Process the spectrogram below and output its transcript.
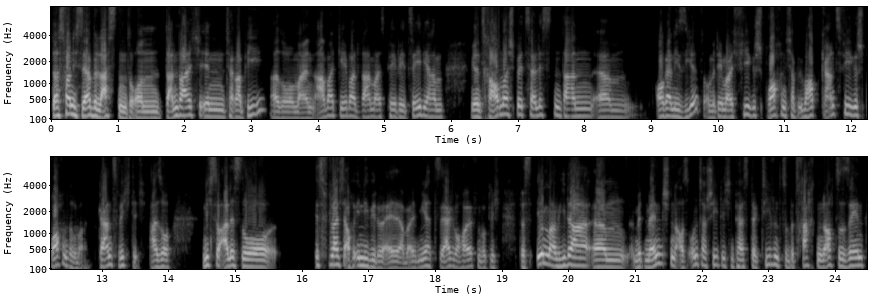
das fand ich sehr belastend. Und dann war ich in Therapie, also mein Arbeitgeber damals PwC, die haben mir einen Traumaspezialisten dann ähm, organisiert und mit dem habe ich viel gesprochen. Ich habe überhaupt ganz viel gesprochen darüber. Ganz wichtig. Also nicht so alles so, ist vielleicht auch individuell, aber mir hat es sehr geholfen, wirklich das immer wieder ähm, mit Menschen aus unterschiedlichen Perspektiven zu betrachten und auch zu sehen,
